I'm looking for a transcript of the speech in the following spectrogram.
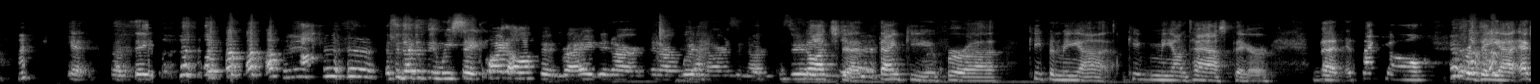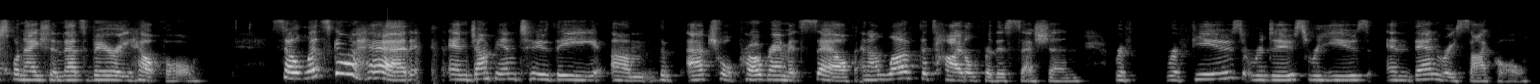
Yeah, I think. That's another thing we say quite often, right? In our in our webinars and our Zoom. Gotcha. Thank you for uh, keeping me uh, keeping me on task there. But thank y'all for the uh, explanation. That's very helpful. So let's go ahead and jump into the um, the actual program itself. And I love the title for this session: Re Refuse, Reduce, Reuse, and then Recycle.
